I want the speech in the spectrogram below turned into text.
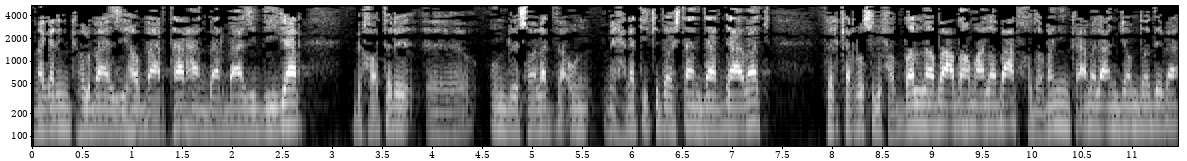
مگر اینکه حالا بعضی ها برتر هند بر بعضی دیگر به خاطر اون رسالت و اون مهنتی که داشتن در دعوت تلك الرسل فضلنا بعضهم على بعض خداوند این که عمل انجام داده و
